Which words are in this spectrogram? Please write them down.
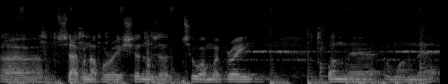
uh, seven operations and two on my brain, one there and one there,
